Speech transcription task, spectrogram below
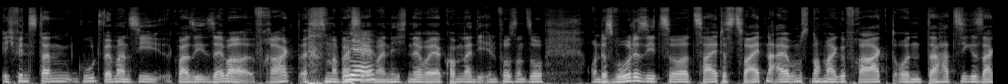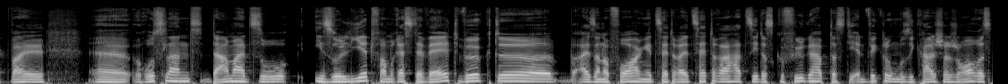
ich finde es dann gut, wenn man sie quasi selber fragt. man weiß ja. ja immer nicht, ne, woher kommen dann die Infos und so. Und das wurde sie zur Zeit des zweiten Albums nochmal gefragt und da hat sie gesagt, weil äh, Russland damals so isoliert vom Rest der Welt wirkte, Eiserner Vorhang etc. etc., hat sie das Gefühl gehabt, dass die Entwicklung musikalischer Genres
